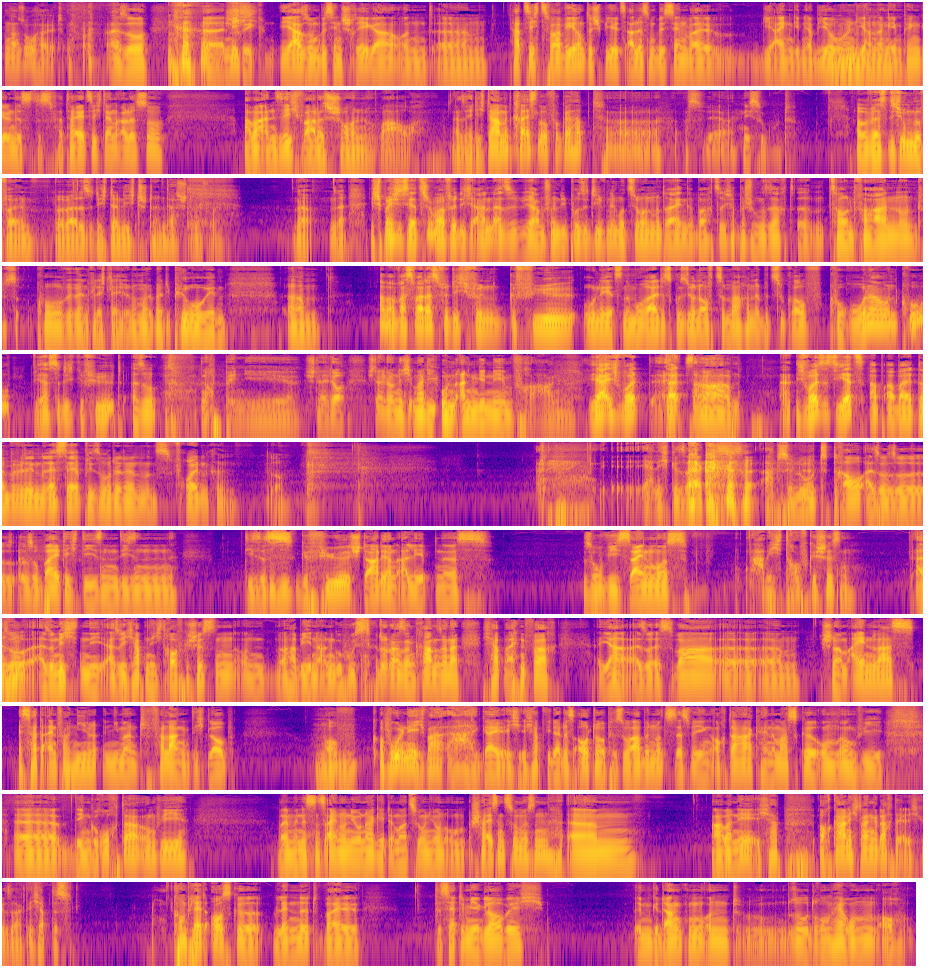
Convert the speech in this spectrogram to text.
Na, so halt. Also äh, nicht, Schräg. ja, so ein bisschen schräger und ähm, hat sich zwar während des Spiels alles ein bisschen, weil die einen gehen ja Bier holen, die Mhm. anderen gehen pinkeln, das, das verteilt sich dann alles so. Aber an sich war das schon wow. Also hätte ich damit Kreislauf gehabt, äh, das wäre nicht so gut. Aber wär's nicht umgefallen, weil wir alle so dicht an dicht standen. Das stimmt wohl. Ja, ja. Ich spreche es jetzt schon mal für dich an. Also wir haben schon die positiven Emotionen mit reingebracht. So, ich habe ja schon gesagt, ähm, Zaun fahren und Co. Wir werden vielleicht gleich auch nochmal über die Pyro reden. Ähm, aber was war das für dich für ein Gefühl, ohne jetzt eine Moraldiskussion aufzumachen, in Bezug auf Corona und Co.? Wie hast du dich gefühlt? Also, Ach, Benny, stell doch, stell doch nicht immer die unangenehmen Fragen. ja, ich wollte, Äh, Sag mal, ich wollte es jetzt abarbeiten, damit wir den Rest der Episode dann uns freuen können. So. ehrlich gesagt, absolut trau, also so, sobald ich diesen, diesen, dieses Gefühl, Stadionerlebnis, so wie es sein muss, habe ich drauf geschissen. Also, also nicht, also ich habe nicht drauf geschissen und habe jeden angehustet oder so ein Kram, sondern ich habe einfach, ja, also es war, äh, ähm, schon am Einlass, es hat einfach nie, niemand verlangt. Ich glaube, auf, Mhm. obwohl, nee, ich war, ah, geil, ich, ich habe wieder das Outdoor-Pissoir benutzt, deswegen auch da keine Maske, um irgendwie äh, den Geruch da irgendwie, weil mindestens ein Unioner geht immer zur Union, um scheißen zu müssen. Ähm, aber nee, ich habe auch gar nicht dran gedacht, ehrlich gesagt. Ich habe das komplett ausgeblendet, weil das hätte mir, glaube ich, im Gedanken und äh, so drumherum auch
